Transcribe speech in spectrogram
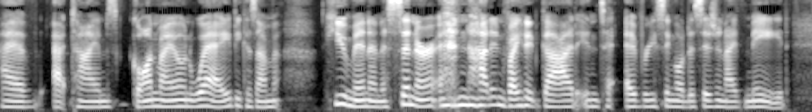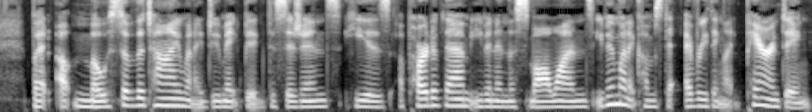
I have at times gone my own way because I'm human and a sinner and not invited God into every single decision I've made. But uh, most of the time, when I do make big decisions, He is a part of them, even in the small ones, even when it comes to everything like parenting.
